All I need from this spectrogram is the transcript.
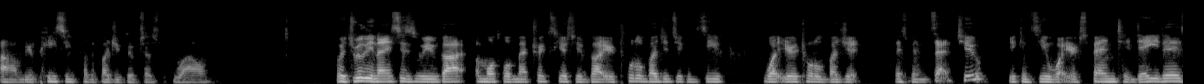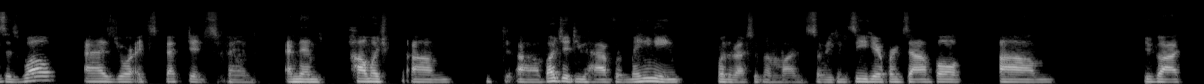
um, your pacing for the budget groups as well. What's really nice is we've got a multiple metrics here. So you've got your total budgets. You can see what your total budget has been set to. You can see what your spend to date is as well as your expected spend. And then how much um, uh, budget you have remaining for the rest of the month. So you can see here, for example, um, you got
